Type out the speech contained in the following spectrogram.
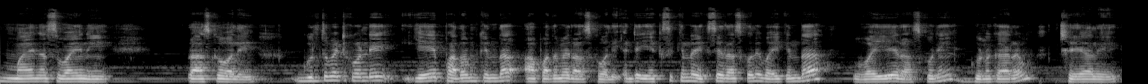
మైనస్ వైని రాసుకోవాలి. గుర్తుపెట్టుకోండి ఏ పదం కింద ఆ పదమే రాసుకోవాలి. అంటే ఎక్స్ కింద ఎక్సే రాసుకోవాలి వై కింద వైఏ రాసుకొని గుణకారం చేయాలి.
